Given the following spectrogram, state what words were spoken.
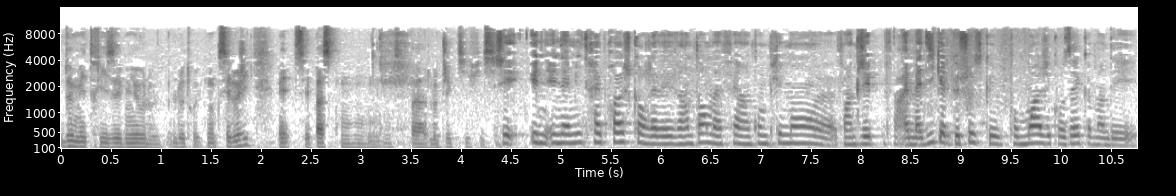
de maîtriser mieux le, truc. Donc c'est logique, mais c'est pas ce qu'on, pas l'objectif ici. J'ai une, une, amie très proche quand j'avais 20 ans m'a fait un compliment, euh, enfin que j'ai, elle m'a dit quelque chose que pour moi j'ai considéré comme un des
